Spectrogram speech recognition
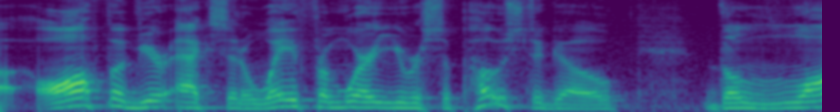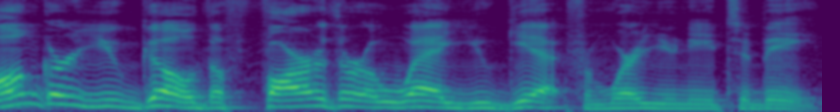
uh, off of your exit, away from where you were supposed to go, the longer you go, the farther away you get from where you need to be.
